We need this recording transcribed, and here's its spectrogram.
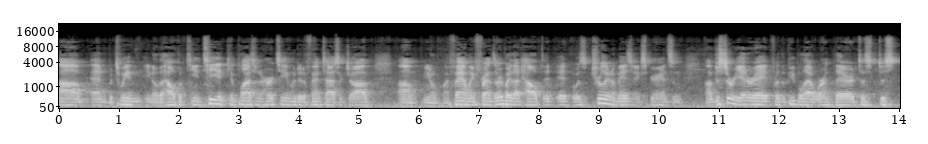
Um, and between you know the help of TNT and Kim Pladson and her team, who did a fantastic job, you know, my family, friends, everybody that helped. It, it was truly an amazing experience. And um, just to reiterate for the people that weren't there, just just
